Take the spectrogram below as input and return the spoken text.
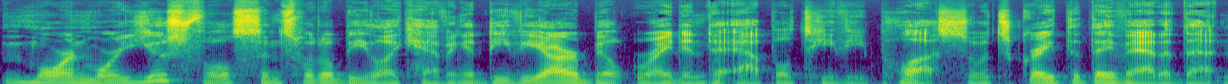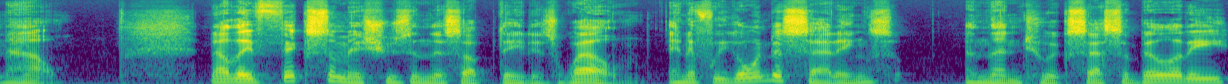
more and more useful since it'll be like having a DVR built right into Apple TV Plus. So it's great that they've added that now. Now, they've fixed some issues in this update as well. And if we go into settings, and then to accessibility,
